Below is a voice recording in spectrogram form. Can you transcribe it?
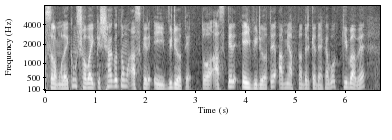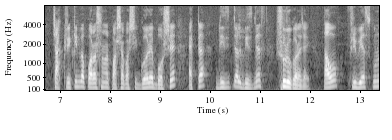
আসসালামু আলাইকুম, সবাইকে স্বাগতম আজকের এই ভিডিওতে। তো আজকের এই ভিডিওতে আমি আপনাদেরকে দেখাবো কীভাবে চাকরি কিংবা পড়াশোনার পাশাপাশি গড়ে বসে একটা ডিজিটাল বিজনেস শুরু করা যায়। তাও প্রিভিয়াস কোনো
